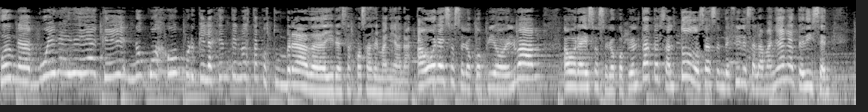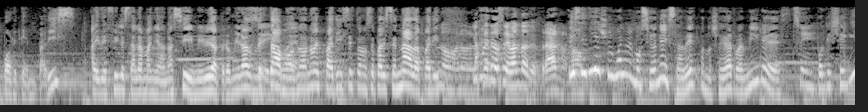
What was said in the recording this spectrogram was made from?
fue una buena idea que no cuajó porque la gente no está acostumbrada a ir a esas cosas de mañana. Ahora eso se lo copió el BAM, ahora eso se lo copió el Tattersall, todos hacen desfiles a la mañana, te dicen, porque en París hay desfiles a la mañana. Sí, mi vida, pero mira dónde Sí, estamos, bueno. no, no es París, esto no se parece nada a París. No, no, Y la bueno, gente no se levanta temprano, ¿no? ese día yo igual me emocioné, ¿sabes? Cuando llegué a Ramírez. Sí. Porque llegué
